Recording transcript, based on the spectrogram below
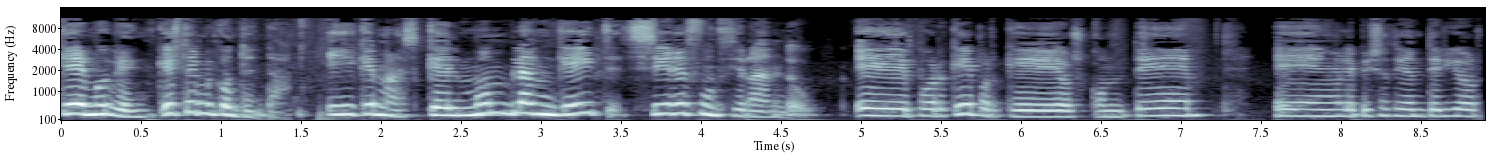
Que muy bien, que estoy muy contenta. ¿Y qué más? Que el Mont Blanc Gate sigue funcionando. Eh, ¿Por qué? Porque os conté en el episodio anterior,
